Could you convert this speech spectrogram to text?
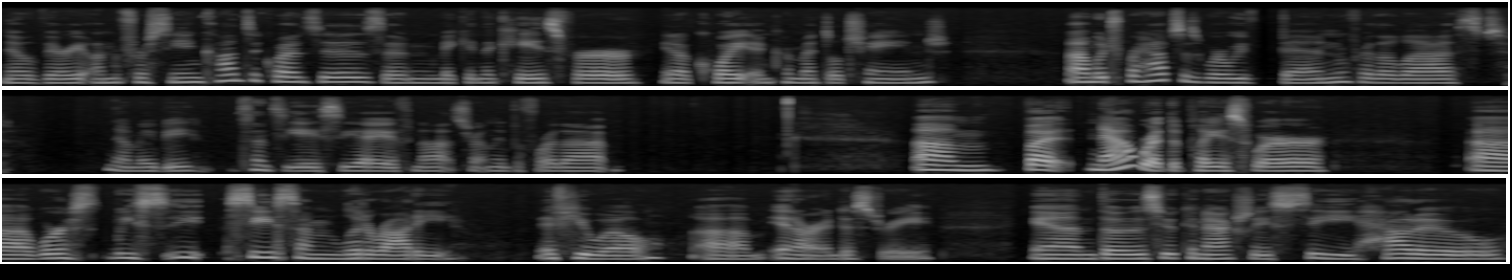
you know very unforeseen consequences and making the case for you know quite incremental change, um, which perhaps is where we've been for the last you know maybe since the ACA, if not certainly before that. Um, but now we're at the place where uh, we're, we see, see some literati, if you will, um, in our industry. And those who can actually see how to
